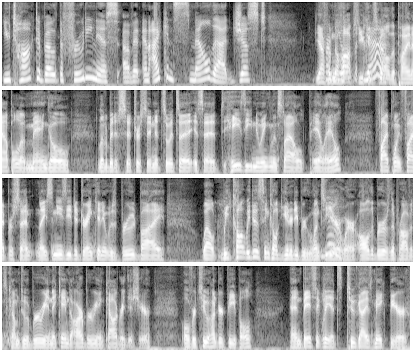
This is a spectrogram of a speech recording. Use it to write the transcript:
You talked about the fruitiness of it, and I can smell that just. Yeah, From from, the the hops open- you can yeah. smell the pineapple, a mango, a little bit of citrus in it. So it's a it's a hazy New England style pale ale, 5.5 percent, nice and easy to drink, and it was brewed by. Well, we call we do this thing called Unity Brew once a Yeah. year, where all the brewers in the province come to a brewery, and they came to our brewery in Calgary this year, over 200 people, and basically it's two guys make beer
